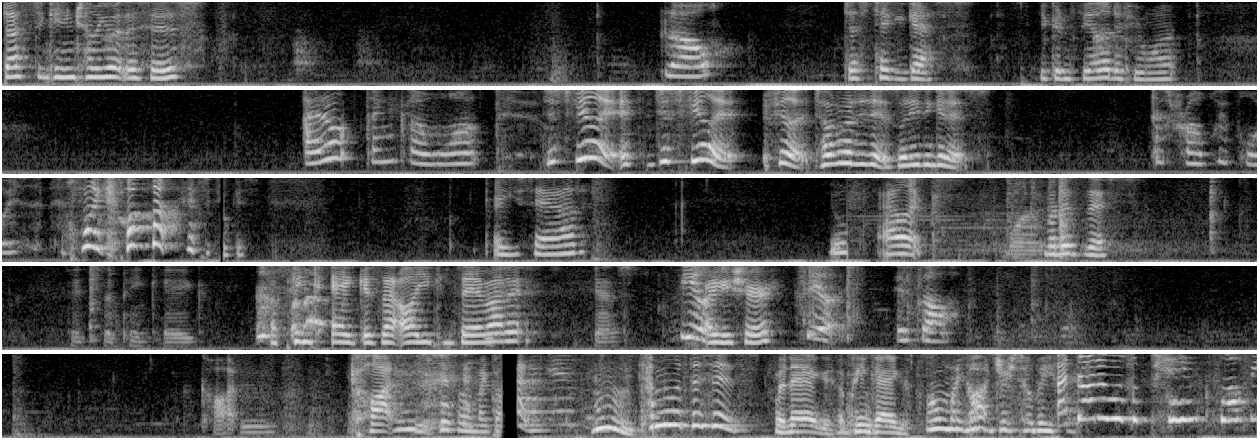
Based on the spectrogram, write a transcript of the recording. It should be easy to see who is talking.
Speaker 1: Dustin, can you tell me what this is?
Speaker 2: No.
Speaker 1: Just take a guess. You can feel it if you want.
Speaker 2: I don't think I want to.
Speaker 1: Just feel it. It's just feel it. Feel it. Tell me what it is. What do you think it is?
Speaker 2: It's probably poison.
Speaker 1: Oh my god. Focus. Are you sad? You- Alex,
Speaker 3: What?
Speaker 1: what is this?
Speaker 3: It's a pink egg.
Speaker 1: A pink egg. Is that all you can say about it?
Speaker 3: Yes.
Speaker 2: Feel
Speaker 1: Are
Speaker 2: it.
Speaker 1: you sure?
Speaker 2: Feel it. It's off.
Speaker 3: Cotton.
Speaker 1: Cotton. Oh my god. Hmm. Tell me what this is.
Speaker 4: An egg, a pink egg.
Speaker 1: Oh my god, you're so basic.
Speaker 2: I thought it was a pink fluffy.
